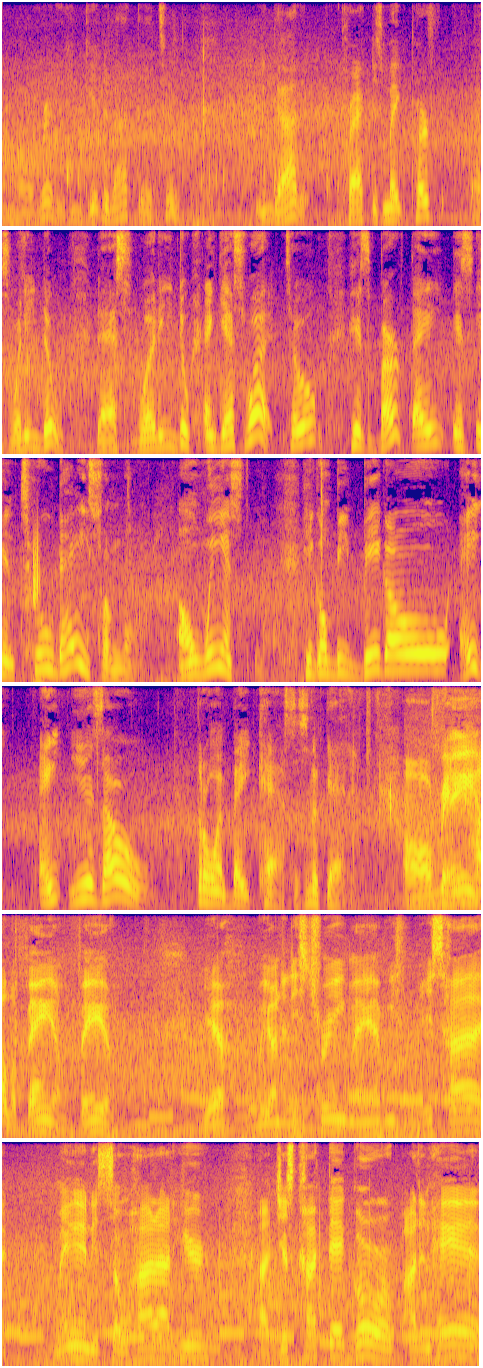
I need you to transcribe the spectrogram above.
Already, he getting it out there too. He got it. Practice make perfect. That's what he do. That's what he do. And guess what, too? His birthday is in two days from now, on Wednesday. He gonna be big old eight, eight years old, throwing bait casters. Look at it. Already, Bam, bam, bam. Yeah, we under this tree, man. We it's hot. Man, it's so hot out here. I just caught that gar. I didn't had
